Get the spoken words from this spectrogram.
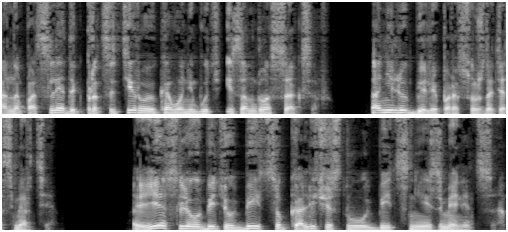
А напоследок процитирую кого-нибудь из англосаксов, они любили порассуждать о смерти. Если убить убийцу, количество убийц не изменится.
